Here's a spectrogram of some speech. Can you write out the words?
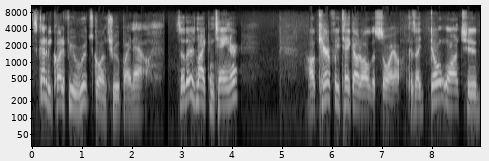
It's got to be quite a few roots going through by now. So there's my container. I'll carefully take out all the soil because I don't want to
